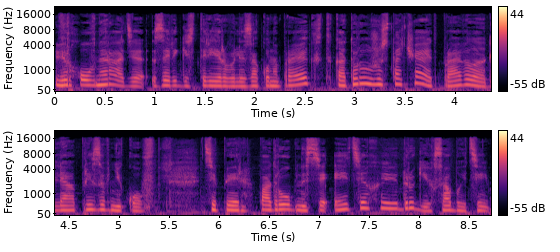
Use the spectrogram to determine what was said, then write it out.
В Верховной Раде зарегистрировали законопроект, который ужесточает правила для призывников. Теперь подробности этих и других событий.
